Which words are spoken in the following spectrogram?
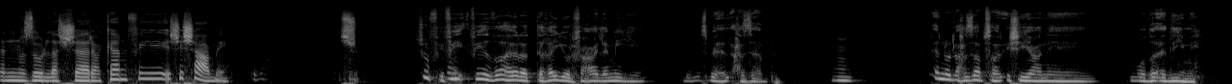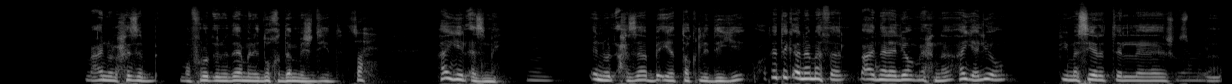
للنزول للشارع كان في شيء شعبي. ش... شوفي في في ظاهرة تغير في عالمية بالنسبة للأحزاب. مم. انه الأحزاب صار إشي يعني موضة قديمة مع إنه الحزب مفروض إنه دائما يضخ دم جديد. صح. هاي هي الازمه. إنه الأحزاب بقيت تقليدية. وأعطيتك أنا مثل بعدنا لليوم إحنا هيا اليوم في مسيرة ال- شو يوم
